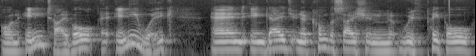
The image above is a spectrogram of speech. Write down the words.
on any table any week and engage in a conversation with people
